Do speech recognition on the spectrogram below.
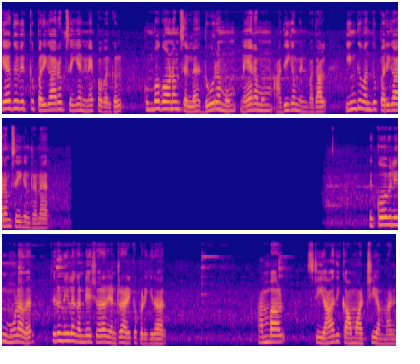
கேதுவிற்கு பரிகாரம் செய்ய நினைப்பவர்கள் கும்பகோணம் செல்ல தூரமும் நேரமும் அதிகம் என்பதால் இங்கு வந்து பரிகாரம் செய்கின்றனர். இக்கோவிலின் மூலவர் திருநீலகண்டேஸ்வரர் என்று அழைக்கப்படுகிறார். அம்பாள் ஸ்ரீ ஆதி காமாட்சி அம்மன்.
